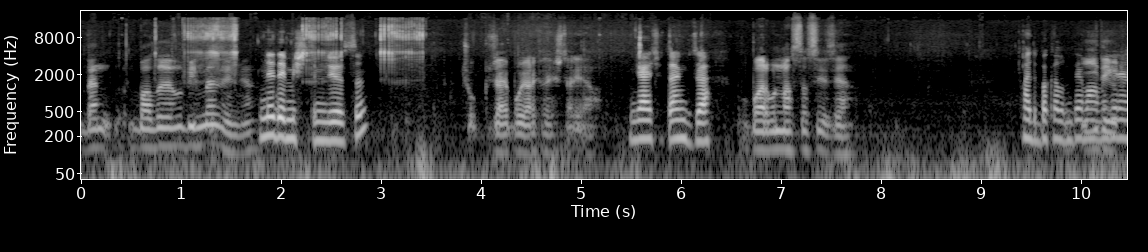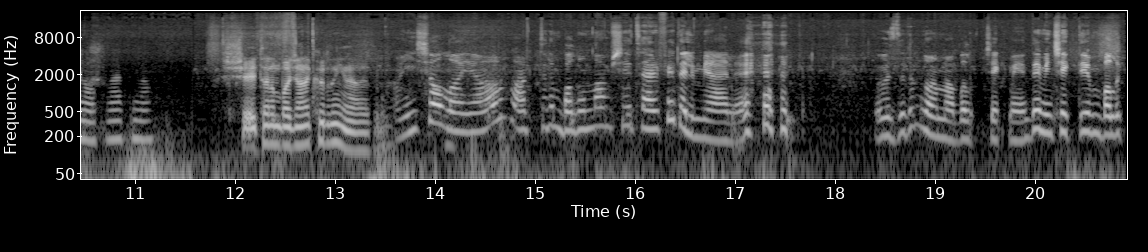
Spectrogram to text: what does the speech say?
Ben balığımı bilmez miyim ya? ne demiştim diyorsun? Çok güzel boy arkadaşlar ya. Gerçekten güzel. Bu barbunun hastasıyız ya. Hadi bakalım devam de eden olsun Ersin'den. Şeytanın bacağını kırdın yine İnşallah ya. Artık dedim balondan bir şey terfi edelim yani. Özledim normal balık çekmeyi. Demin çektiğim balık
